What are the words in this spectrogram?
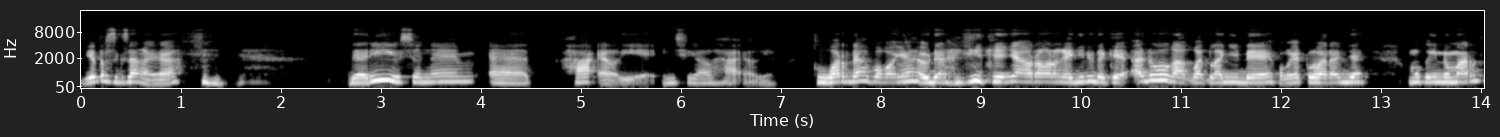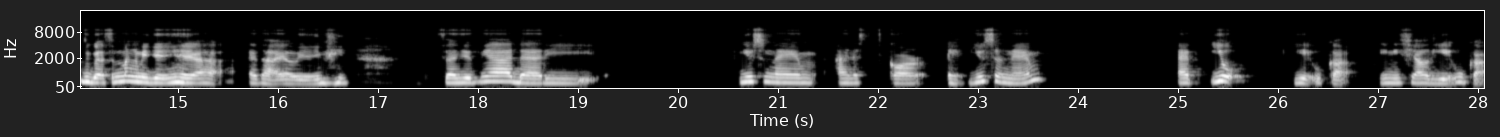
Dia tersiksa nggak ya? Dari username at HLY, inisial HLY. Keluar dah pokoknya, udah ini kayaknya orang-orang kayak gini udah kayak, aduh nggak kuat lagi deh, pokoknya keluar aja. Mau ke Indomaret juga seneng nih kayaknya ya, at HLY ini. Selanjutnya dari username underscore eh username at yuk YUK inisial YUK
